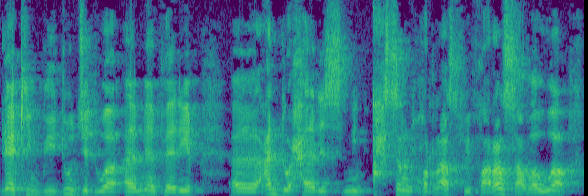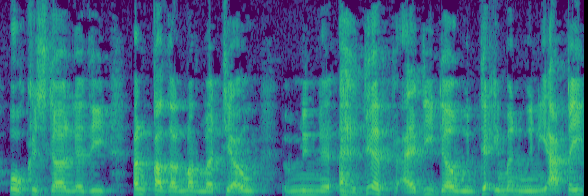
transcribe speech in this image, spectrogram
لكن بدون جدوى أمام فريق آه، عنده حارس من أحسن الحراس في فرنسا وهو اوكشدا الذي أنقذ المرمى تاعو من أهداف عديدة وين دائما وين يعطي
